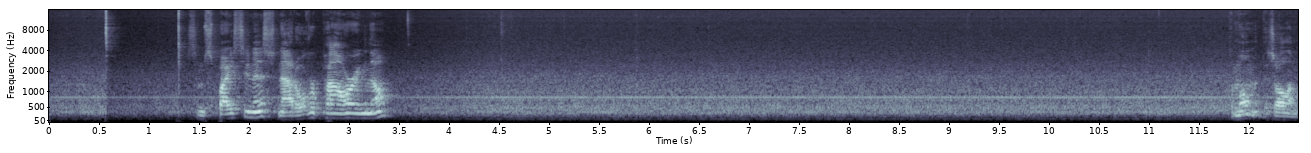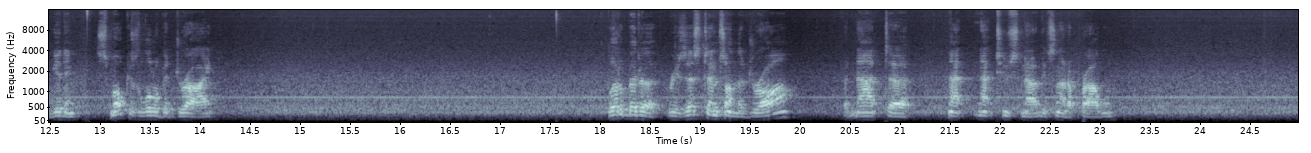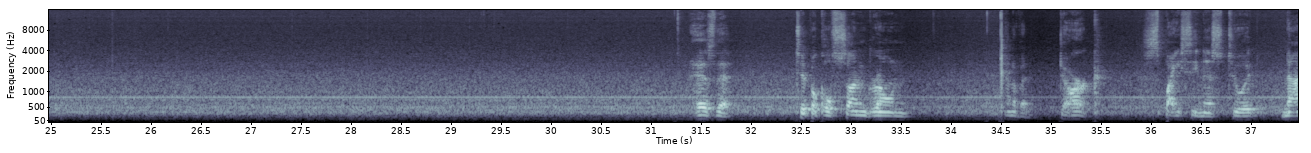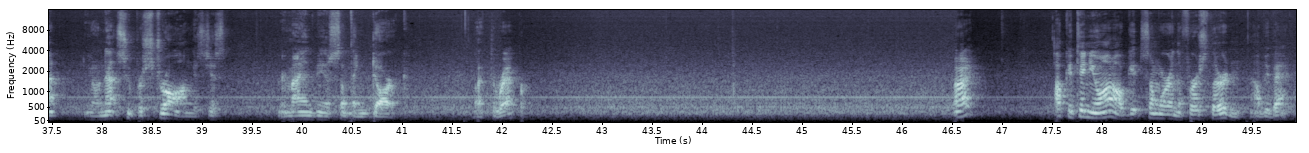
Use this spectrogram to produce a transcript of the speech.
some spiciness, not overpowering though. At the moment, that's all I'm getting. Smoke is a little bit dry. A little bit of resistance on the draw, but not uh, not not too snug. It's not a problem. Has that typical sun-grown kind of a dark spiciness to it. Not you know not super strong. It's just reminds me of something dark, like the wrapper. All right, I'll continue on. I'll get somewhere in the first third, and I'll be back.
